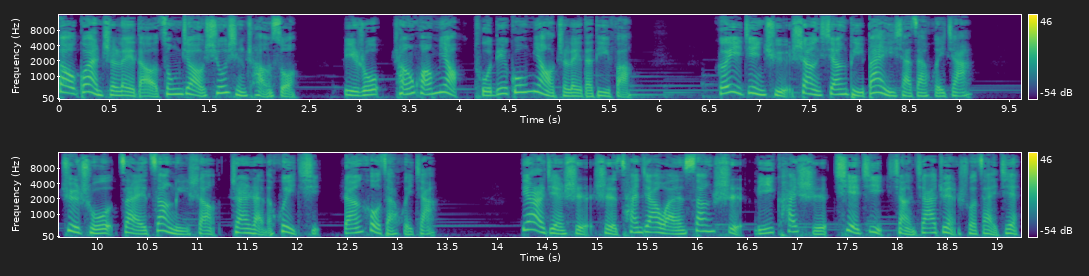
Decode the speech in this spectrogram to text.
道观之类的宗教修行场所。比如城隍庙、土地公庙之类的地方，可以进去上香礼拜一下再回家，去除在葬礼上沾染的晦气，然后再回家。第二件事是参加完丧事离开时，切记向家眷说再见。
